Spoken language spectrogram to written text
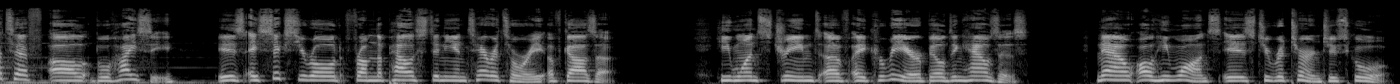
Atef al Buhaisi is a six year old from the Palestinian territory of Gaza. He once dreamed of a career building houses. Now all he wants is to return to school.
